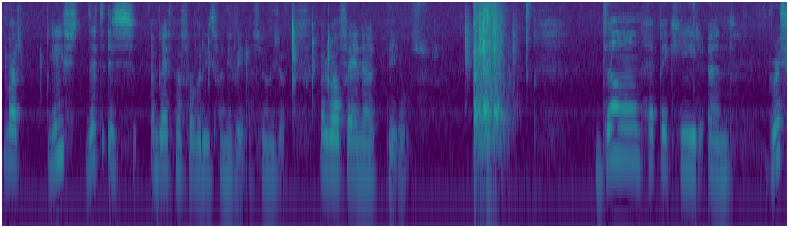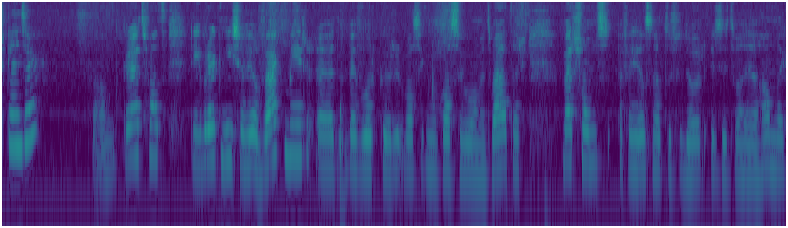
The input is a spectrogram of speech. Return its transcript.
maar liefst, dit is en blijft mijn favoriet van Nivea, sowieso. Maar wel fijne deels. Dan heb ik hier een brush cleanser van Kruidvat. Die gebruik ik niet zo heel vaak meer. Uh, bij voorkeur was ik mijn kwasten gewoon met water. Maar soms, even heel snel tussendoor, is dit wel heel handig.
